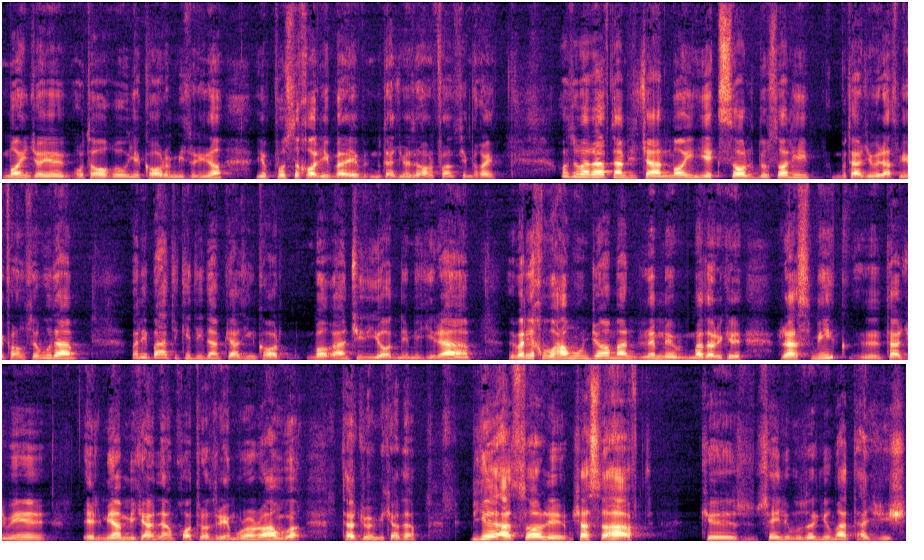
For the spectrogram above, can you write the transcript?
ما اینجا یه اتاق و یه کار و میز و اینا یه پست خالی برای مترجم زبان فرانسه می‌خوایم. خب من رفتم چند ماه یک سال دو سالی مترجم رسمی فرانسه بودم. ولی بعدی که دیدم که از این کار واقعا چیزی یاد نمی‌گیرم ولی خب همونجا من ضمن مدارک رسمی ترجمه علمی هم می‌کردم خاطرات ریموران رو همون وقت ترجمه می‌کردم. دیگه از سال 67 که سیلی بزرگی اومد تجریش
